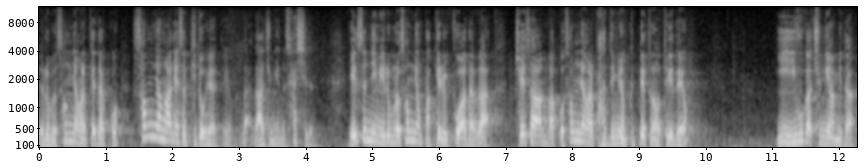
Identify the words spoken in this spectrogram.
여러분 성령을 깨닫고 성령 안에서 기도해야 돼요. 나, 나중에는 사실은. 예수님 이름으로 성령 받기를 구하다가 죄사함 받고 성령을 받으면 그때부터는 어떻게 돼요? 이 이후가 중요합니다.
